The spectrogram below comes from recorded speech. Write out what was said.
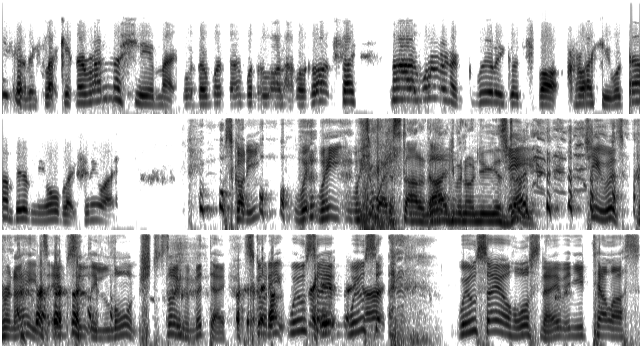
he's going to be flat getting a run this year, mate, with the with the, with the lineup we've got. So no, we're in a really good spot. Crikey, we're going better than the All Blacks anyway. Scotty, we, we, we It's a way to start an Well, argument on New Year's Gee, Day. gee whiz, grenades absolutely launched. It's not even midday. Scotty, we'll say we'll say we'll say a horse name, and you tell us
